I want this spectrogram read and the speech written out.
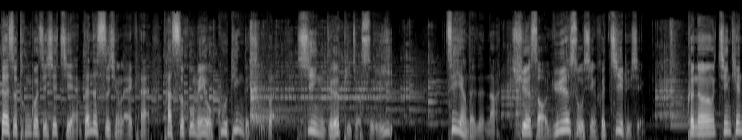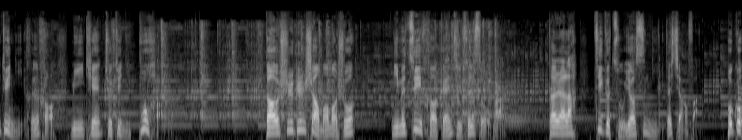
但是通过这些简单的事情来看，他似乎没有固定的习惯，性格比较随意。这样的人呐，缺少约束性和纪律性，可能今天对你很好，明天就对你不好了。导师跟邵毛毛说。你们最好赶紧分手吧。当然了，这个主要是你的想法。不过，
